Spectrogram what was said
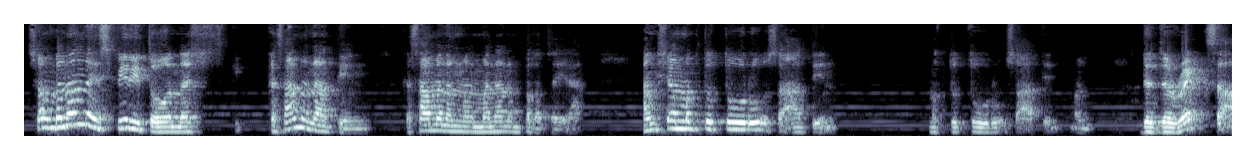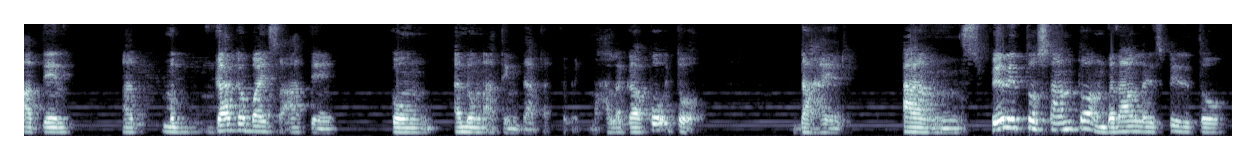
So, ang banal na espiritu na kasama natin, kasama ng mananampalataya, ang siyang magtuturo sa atin, magtuturo sa atin, mag-direct sa atin at maggagabay sa atin kung anong ating dapat gawin. Mahalaga po ito dahil ang Espiritu Santo, ang banal na Espiritu,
